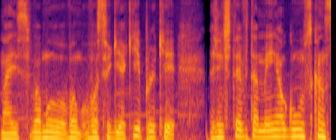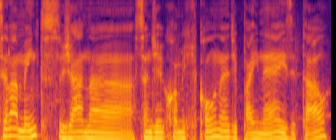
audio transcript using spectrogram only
Mas vamos, vamos, vou seguir aqui porque a gente teve também alguns cancelamentos já na San Diego Comic Con, né, de painéis e tal,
